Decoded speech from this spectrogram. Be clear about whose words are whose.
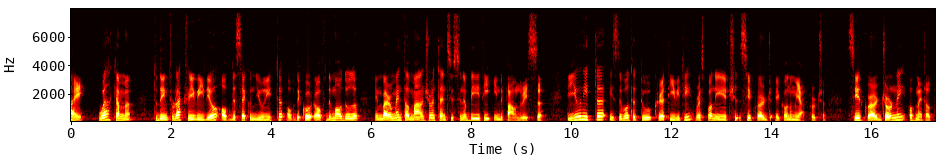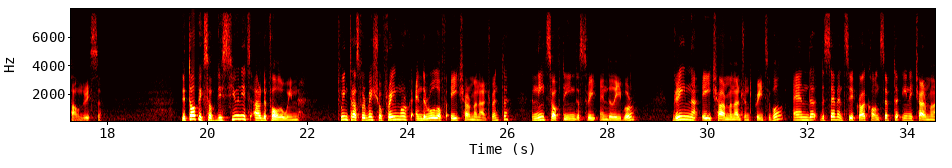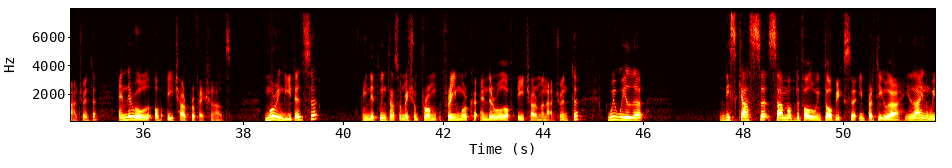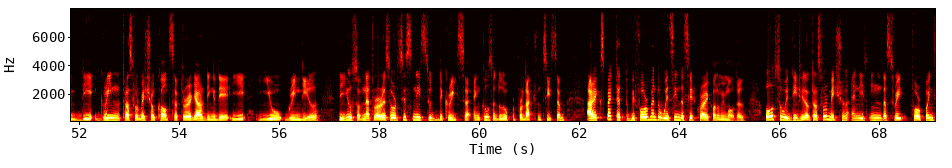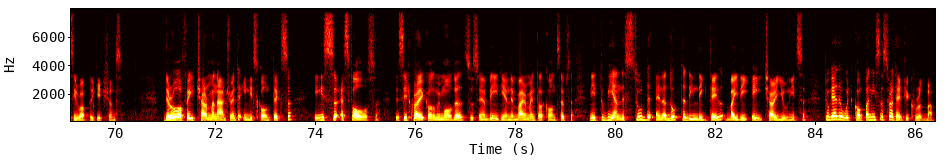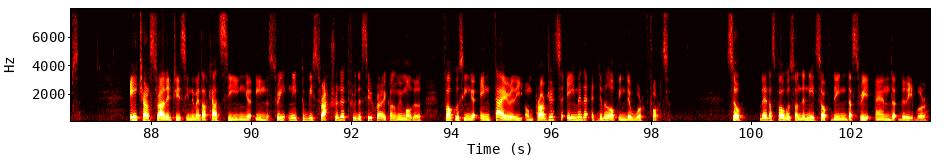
Speaker 1: Hi, welcome to the introductory video of the second unit of the, of the module Environmental Management and Sustainability in the Foundries. The unit is devoted to creativity, responding to a circular economy approach, circular journey of metal foundries. The topics of this unit are the following. Twin transformation framework and the role of HR management, needs of the industry and the labor, green HR management principle, and the seventh circular concept in HR management and the role of HR professionals. More in details in the twin transformation framework and the role of HR management, we will uh, discuss some of the following topics. Uh, in particular, in line with the green transformation concept regarding the EU Green Deal, the use of natural resources needs to decrease uh, and closed-loop production systems are expected to be formed within the circular economy model, also with digital transformation and its Industry 4.0 applications. The role of HR management in this context is as follows. The circular economy model, sustainability and environmental concepts need to be understood and adopted in detail by the HR units together with companies' strategic roadmaps. HR strategies in the metal casting industry need to be structured through the circular economy model, focusing entirely on projects aimed at developing the workforce. So, let us focus on the needs of the industry and the labor.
